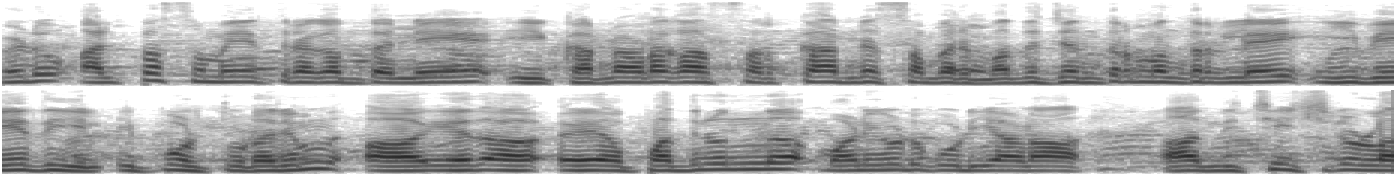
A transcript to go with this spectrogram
വേണു അല്പസമയത്തിനകം തന്നെ ഈ കർണാടക സർക്കാരിന്റെ സമരം അത് ജന്തർമന്ത്രിലെ ഈ വേദിയിൽ ഇപ്പോൾ തുടരും. പതിനൊന്ന് മണിയോട് കൂടിയാണ് നിശ്ചയിച്ചിട്ടുള്ള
